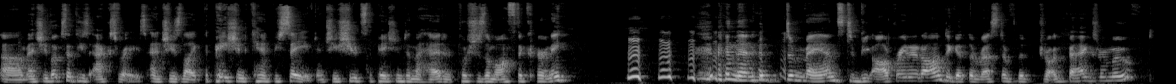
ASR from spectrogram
um, and she looks at these x-rays and she's like the patient can't be saved and she shoots the patient in the head and pushes him off the gurney. And then demands to be operated on to get the rest of the drug bags removed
